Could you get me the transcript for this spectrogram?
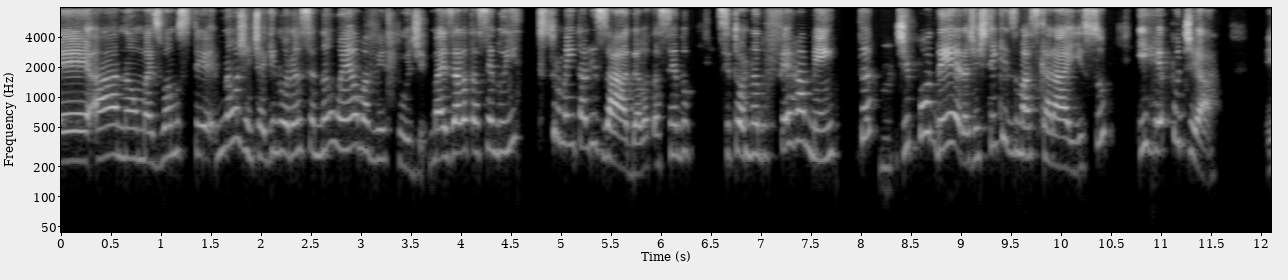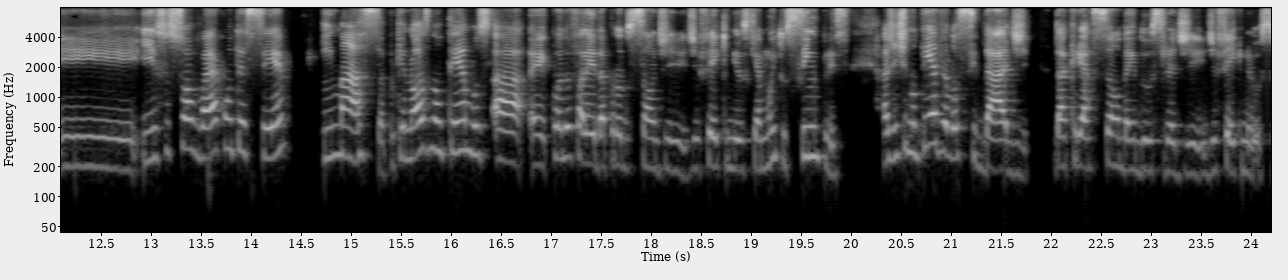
É, ah, não, mas vamos ter. Não, gente, a ignorância não é uma virtude, mas ela está sendo instrumentalizada, ela está sendo se tornando ferramenta uhum. de poder. A gente tem que desmascarar isso e repudiar. E, e isso só vai acontecer em massa, porque nós não temos a. É, quando eu falei da produção de, de, fake news, que é muito simples, a gente não tem a velocidade da criação da indústria de, de fake news.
